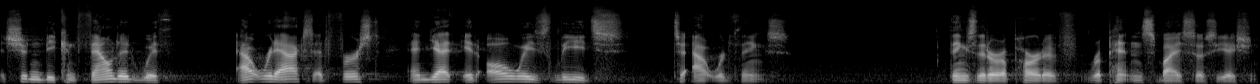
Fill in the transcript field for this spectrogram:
It shouldn't be confounded with outward acts at first, and yet it always leads to outward things things that are a part of repentance by association.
